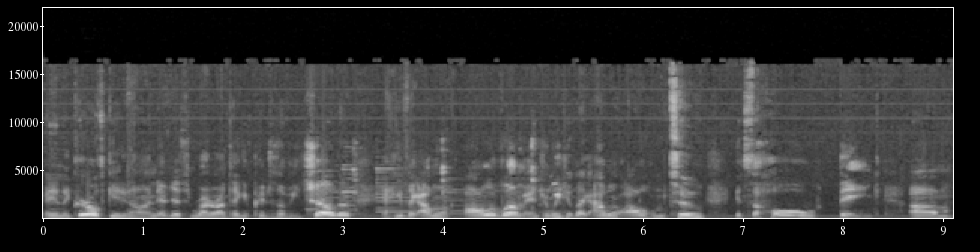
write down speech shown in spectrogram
And then the girls get it on. They're just running around taking pictures of each other. And he's like, I want all of them. And Junichi's like, I want all of them too. It's the whole thing. Um,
